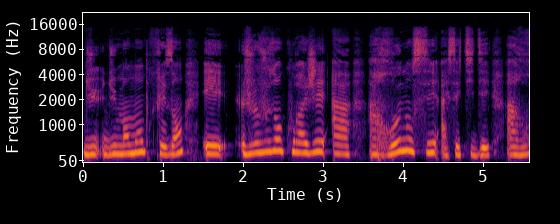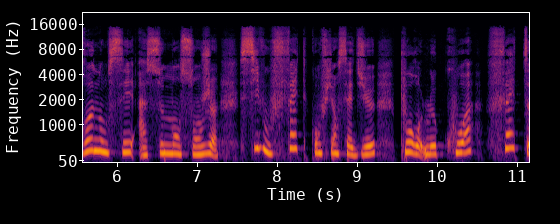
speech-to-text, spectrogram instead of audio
du, moment présent. Et je veux vous encourager à renoncer à cette idée, à renoncer à ce mensonge. Si vous faites confiance à Dieu pour le quoi, faites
